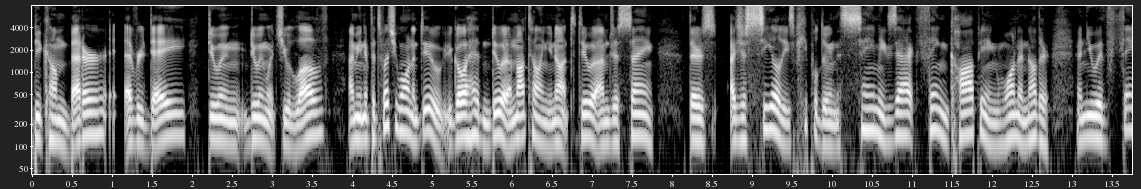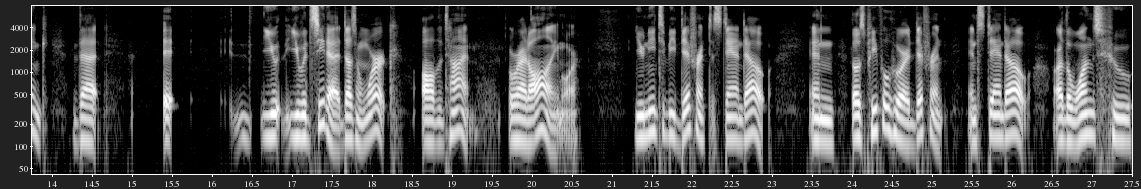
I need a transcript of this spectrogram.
become better every day, doing doing what you love. I mean, if it's what you want to do, you go ahead and do it. I'm not telling you not to do it. I'm just saying there's I just see all these people doing the same exact thing, copying one another, and you would think that it you you would see that it doesn't work all the time or at all anymore. You need to be different to stand out. And those people who are different and stand out are the ones who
